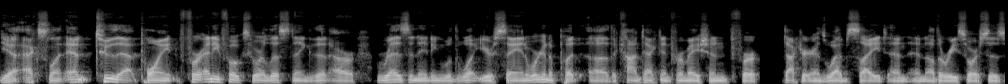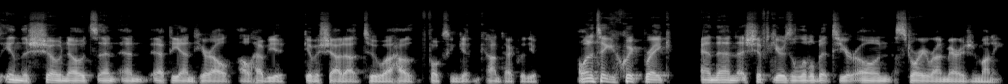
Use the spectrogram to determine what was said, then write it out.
Yeah, excellent. And to that point, for any folks who are listening that are resonating with what you're saying, we're going to put uh, the contact information for Dr. Errin's website and, and other resources in the show notes. And, and at the end here, I'll, I'll have you give a shout out to uh, how folks can get in contact with you. I want to take a quick break and then shift gears a little bit to your own story around marriage and money.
